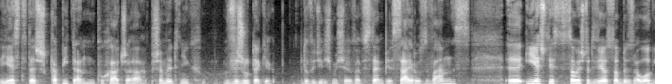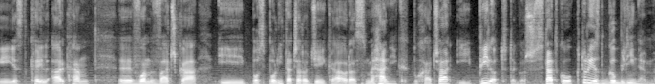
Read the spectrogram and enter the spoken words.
Jest też kapitan puchacza, przemytnik wyrzutek, jak dowiedzieliśmy się we wstępie, Cyrus Vance. E, I jeszcze jest, są jeszcze dwie osoby załogi. Jest Cale Arkham, e, włamywaczka i pospolita czarodziejka oraz mechanik puchacza i pilot tegoż statku, który jest goblinem.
